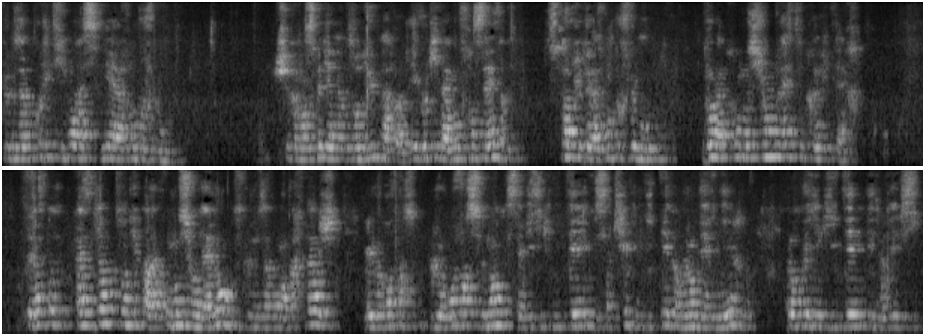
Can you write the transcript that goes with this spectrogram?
que nous avons collectivement assignées à la francophonie. Je commencerai bien entendu par euh, évoquer la langue française, socle de la francophonie, dont la promotion reste prioritaire. Cela passe bien entendu par la promotion de la langue que nous avons en partage et le, renforcement de sa visibilité et de sa crédibilité comme langue d'avenir, d'employabilité et de réussite.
